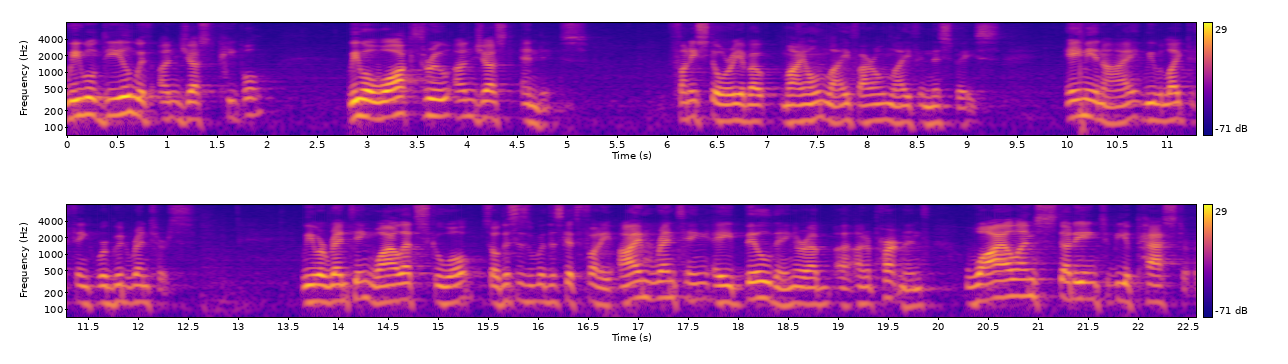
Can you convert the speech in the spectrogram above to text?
We will deal with unjust people. We will walk through unjust endings. Funny story about my own life, our own life in this space. Amy and I, we would like to think we're good renters. We were renting while at school, so this is where this gets funny. I'm renting a building or a, a, an apartment while I'm studying to be a pastor.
